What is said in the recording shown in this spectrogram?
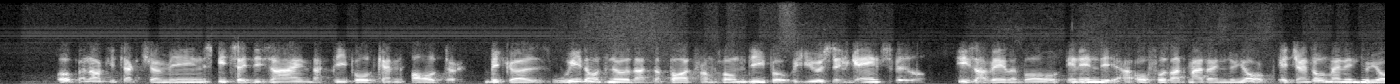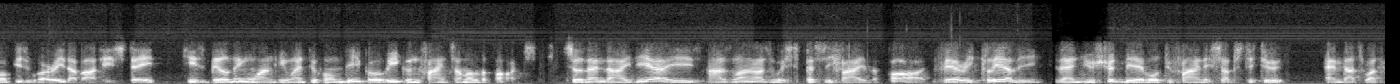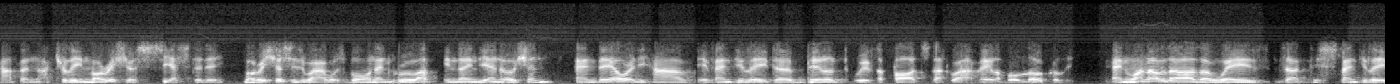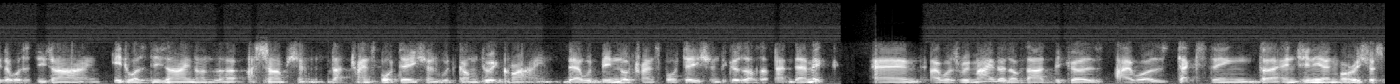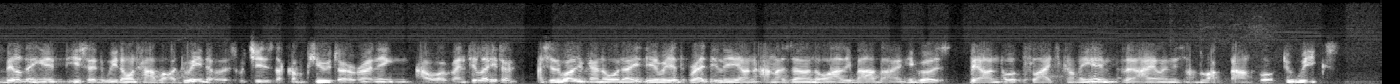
Open architecture means it's a design that people can alter because we don't know that the part from Home Depot we used in Gainesville is available in India, or for that matter, in New York. A gentleman in New York is worried about his state. He's building one. He went to Home Depot. He couldn't find some of the parts. So then the idea is as long as we specify the part very clearly, then you should be able to find a substitute. And that's what happened actually in Mauritius yesterday. Mauritius is where I was born and grew up in the Indian Ocean. And they already have a ventilator built with the parts that were available locally And one of the other ways that this ventilator was designed, it was designed on the assumption that transportation would come to a grind. There would be no transportation because of the pandemic. And I was reminded of that because I was texting the engineer in Mauritius building it. He said, We don't have Arduinos, which is the computer running our ventilator. I said, Well, you can order it readily on Amazon or Alibaba. And he goes, There are no flights coming in. The island is on lockdown for two weeks.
